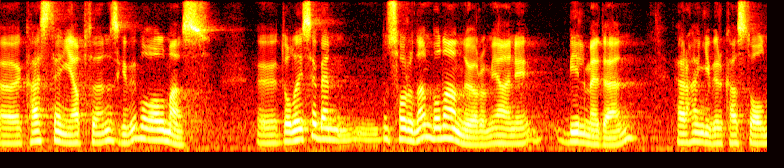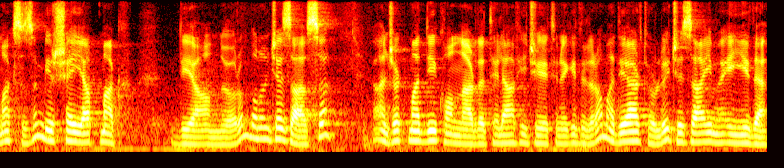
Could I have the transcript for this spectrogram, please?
e, kasten yaptığınız gibi bu olmaz. E, dolayısıyla ben bu sorudan bunu anlıyorum. Yani bilmeden herhangi bir kastı olmaksızın bir şey yapmak diye anlıyorum. Bunun cezası ancak maddi konularda telafi cihetine gidilir ama diğer türlü cezai müeyyide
